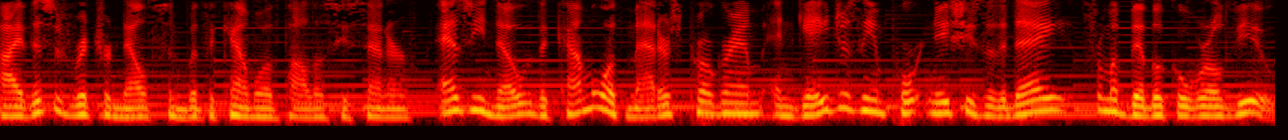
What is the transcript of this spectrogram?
Hi, this is Richard Nelson with the Commonwealth Policy Center. As you know, the Commonwealth Matters program engages the important issues of the day from a biblical worldview.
